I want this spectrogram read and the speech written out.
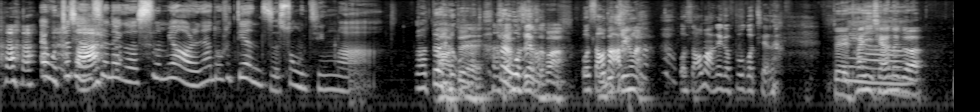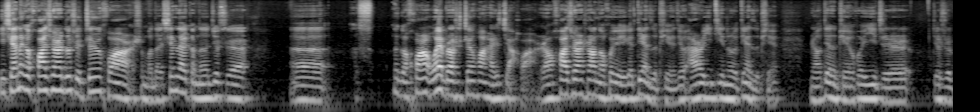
哎，我之前啊去那个寺庙，人家都是电子诵经了。啊，对，对，对，我电子化，我扫码，我都惊了。我扫码那个付过钱。对对他以前那个以前那个花圈都是真花什么的，现在可能就是呃那个花我也不知道是真花还是假花，然后花圈上呢会有一个电子屏，就 LED 那种电子屏，然后电子屏会一直就是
